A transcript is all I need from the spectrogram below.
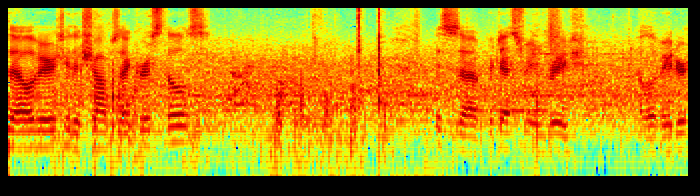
the elevator to the shops at Crystals. This is a pedestrian bridge elevator.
